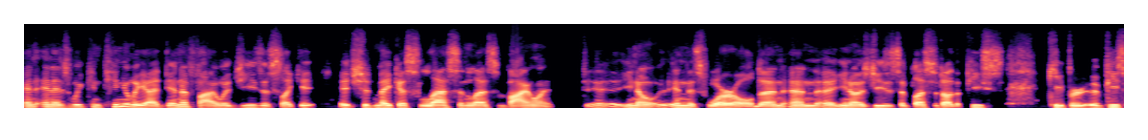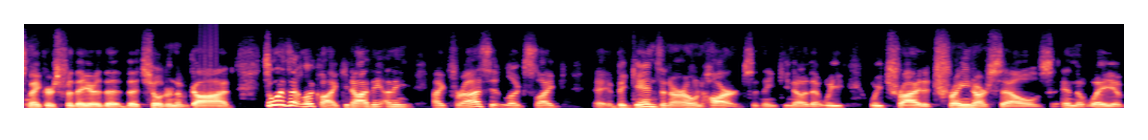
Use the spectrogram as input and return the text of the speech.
and, and as we continually identify with Jesus, like it, it should make us less and less violent you know in this world. And and uh, you know as jesus said blessed are the peacekeeper uh, peacemakers for they are the the children of god. So what does that look like? You know i think i think like for us it looks like it begins in our own hearts. I think you know that we we try to train ourselves in the way of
